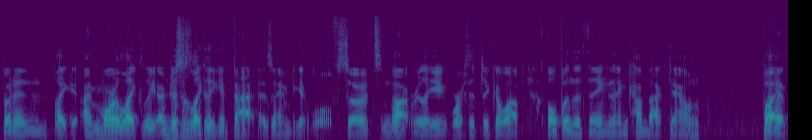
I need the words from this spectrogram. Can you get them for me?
But in like, I'm more likely, I'm just as likely to get bat as I am to get wolf. So it's not really worth it to go up, open the thing, and then come back down. But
